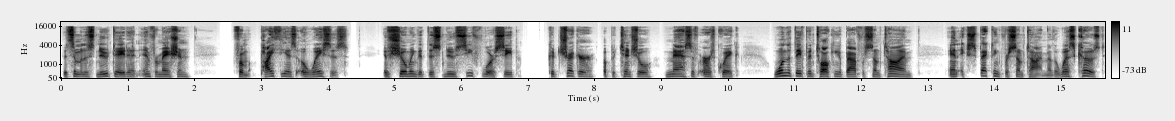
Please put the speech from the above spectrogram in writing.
that some of this new data and information from Pythia's Oasis is showing that this new seafloor seep could trigger a potential massive earthquake, one that they've been talking about for some time and expecting for some time. Now, the West Coast,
